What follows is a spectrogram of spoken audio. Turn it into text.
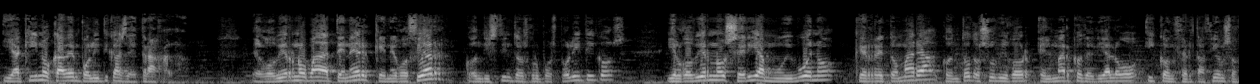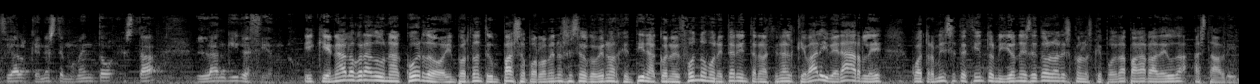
Y aquí no caben políticas de trágala. El Gobierno va a tener que negociar con distintos grupos políticos y el Gobierno sería muy bueno que retomara con todo su vigor el marco de diálogo y concertación social que en este momento está languideciendo. Y quien ha logrado un acuerdo importante, un paso por lo menos, es el gobierno argentino con el Fondo Monetario Internacional que va a liberarle 4.700 millones de dólares con los que podrá pagar la deuda hasta abril.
